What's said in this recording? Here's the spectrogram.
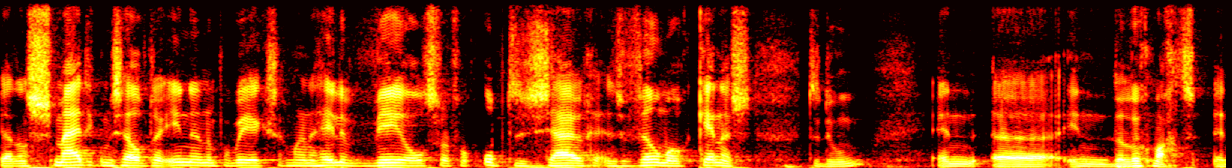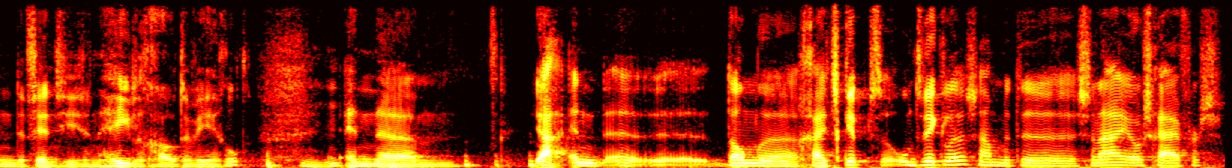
ja, dan smijt ik mezelf erin en dan probeer ik zeg maar, een hele wereld soort van op te zuigen en zoveel mogelijk kennis te doen. En uh, in de luchtmacht en defensie is een hele grote wereld. Mm -hmm. En um, ja, en uh, dan uh, ga je het script ontwikkelen samen met de scenario-schrijvers.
